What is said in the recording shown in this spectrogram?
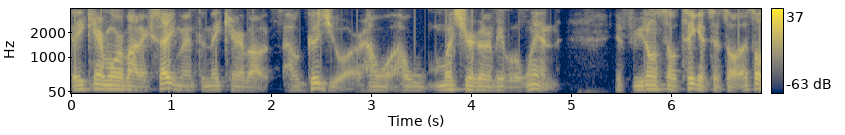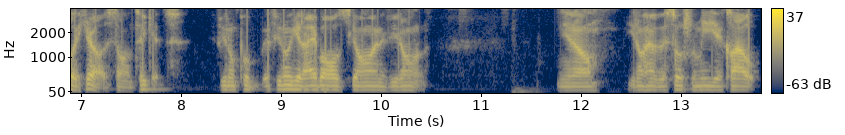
They care more about excitement than they care about how good you are, how how much you're going to be able to win. If you don't sell tickets, that's all that's all they care about is selling tickets. If you don't put if you don't get eyeballs going, if you don't You know, you don't have the social media clout.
